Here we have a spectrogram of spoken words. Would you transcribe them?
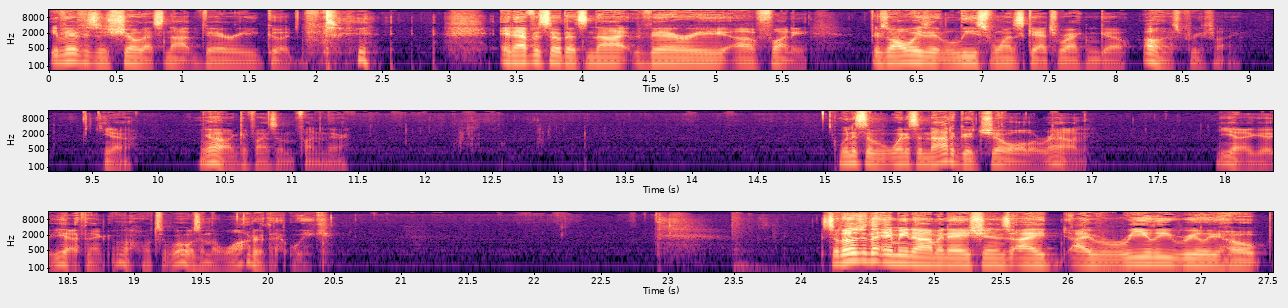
even if it's a show that's not very good, an episode that's not very uh, funny there's always at least one sketch where I can go, oh, that's pretty funny. You know, oh, I can find something fun in there. When it's a when it's a not a good show all around, you gotta go. Yeah, I think, oh, what was in the water that week? So those are the Emmy nominations. I I really really hope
